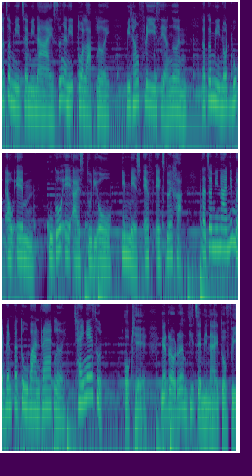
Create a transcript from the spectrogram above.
ก็จะมี Gemini ซึ่งอันนี้ตัวหลักเลย มีทั้งฟรีเสียเงิน แล้วก็มี Notebook LM Google AI Studio Image FX ด้วยค่ะ แต่ Gemini นี่เหมือนเป็นประตูบานแรกเลย ใช้ง่ายสุด โอเค งั้นเราเริ่มที่ Gemini ตัวฟรี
